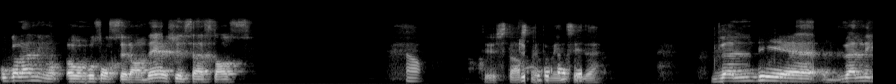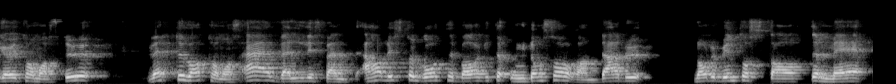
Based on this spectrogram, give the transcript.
rogalending hos oss i dag. Det syns jeg er stas. Ja. Du, er stasen på min side. Veldig, veldig gøy, Thomas. Du, vet du hva, Thomas? Jeg er veldig spent. Jeg har lyst til å gå tilbake til ungdomsårene. Der du, når du begynte å starte med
